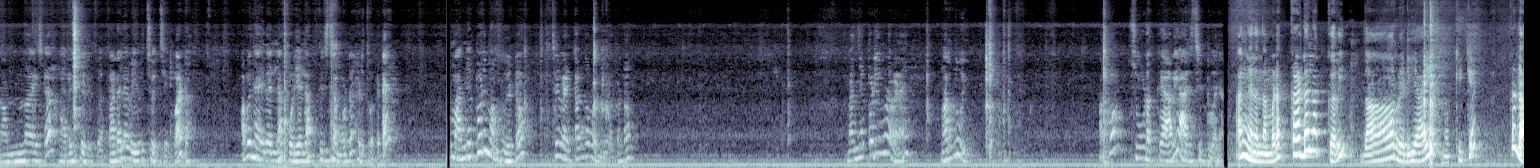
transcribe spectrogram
നന്നായിട്ട് അരച്ചെടുക്കുക. കടല വേവിച്ച് വെച്ചേക്കുക കേട്ടോ. അപ്പൊ ഞാൻ ഇതെല്ലാം പൊടിയെല്ലാം തിരിച്ചങ്ങോട്ട് എടുത്തു വെക്കട്ടെ. മഞ്ഞപ്പൊടി നമുക്ക് കേട്ടോ ഇച്ചിരി വെട്ടങ്ക പൊടി കേട്ടോ. മഞ്ഞപ്പൊടിയും കൂടെ വേണേ. മറന്നുപോയി. അപ്പം ചൂടൊക്കെ ആറി അരച്ചിട്ട് വരാം. അങ്ങനെ നമ്മുടെ കടലക്കറി ദാ റെഡിയായി നോക്കിക്കേ. കണ്ടോ?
